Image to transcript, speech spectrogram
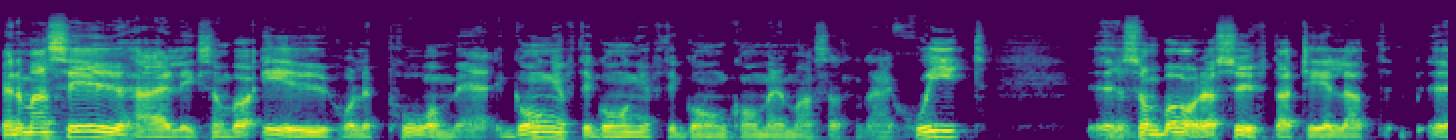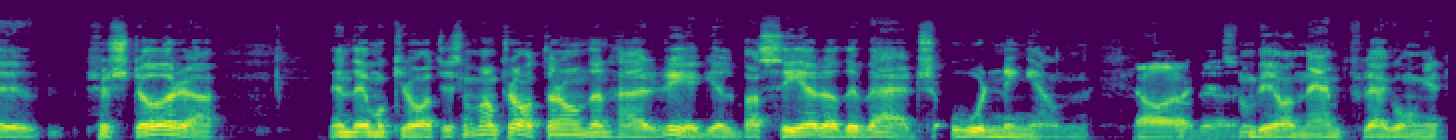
Men man ser ju här liksom vad EU håller på med. Gång efter gång efter gång kommer en massa sån här skit mm. som bara syftar till att eh, förstöra den demokratiska. Man pratar om den här regelbaserade världsordningen. Ja, det... Som vi har nämnt flera gånger.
